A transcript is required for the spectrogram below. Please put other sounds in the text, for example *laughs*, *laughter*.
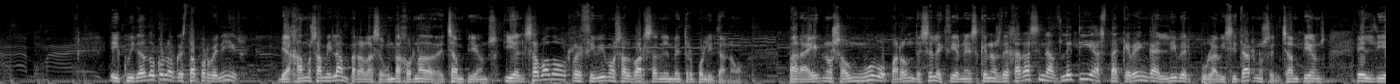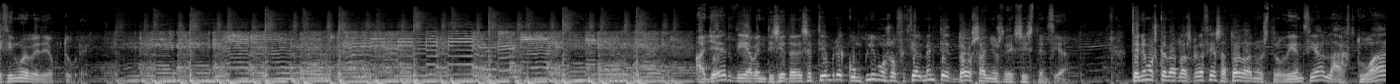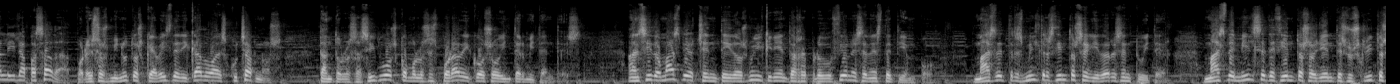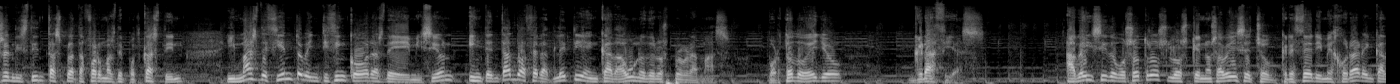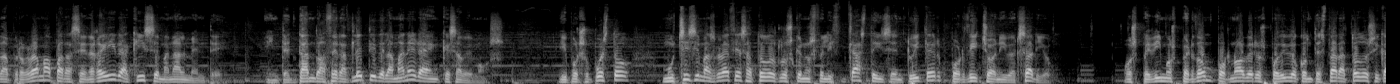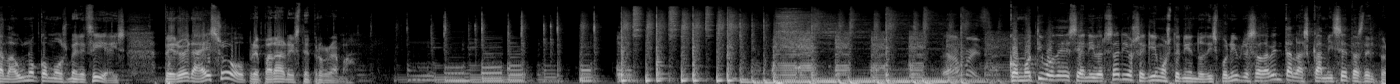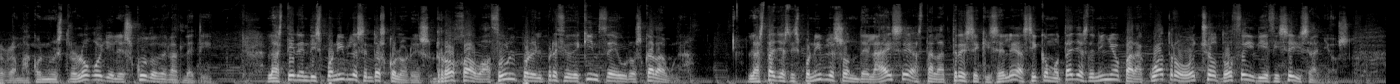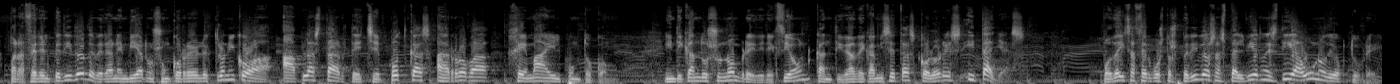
Y cuidado con lo que está por venir. Viajamos a Milán para la segunda jornada de Champions y el sábado recibimos al Barça en el Metropolitano, para irnos a un nuevo parón de selecciones que nos dejará sin Atleti hasta que venga el Liverpool a visitarnos en Champions el 19 de octubre. Ayer, día 27 de septiembre, cumplimos oficialmente dos años de existencia. Tenemos que dar las gracias a toda nuestra audiencia, la actual y la pasada, por esos minutos que habéis dedicado a escucharnos, tanto los asiduos como los esporádicos o intermitentes. Han sido más de 82.500 reproducciones en este tiempo, más de 3.300 seguidores en Twitter, más de 1.700 oyentes suscritos en distintas plataformas de podcasting y más de 125 horas de emisión intentando hacer atleti en cada uno de los programas. Por todo ello, gracias. Habéis sido vosotros los que nos habéis hecho crecer y mejorar en cada programa para seguir aquí semanalmente, intentando hacer atleti de la manera en que sabemos. Y por supuesto, muchísimas gracias a todos los que nos felicitasteis en Twitter por dicho aniversario. Os pedimos perdón por no haberos podido contestar a todos y cada uno como os merecíais, pero ¿era eso o preparar este programa? Con motivo de ese aniversario seguimos teniendo disponibles a la venta las camisetas del programa con nuestro logo y el escudo del Atleti. Las tienen disponibles en dos colores, roja o azul por el precio de 15 euros cada una. Las tallas disponibles son de la S hasta la 3XL, así como tallas de niño para 4, 8, 12 y 16 años. Para hacer el pedido deberán enviarnos un correo electrónico a aplastartechepodcast.gmail.com indicando su nombre dirección, cantidad de camisetas, colores y tallas. Podéis hacer vuestros pedidos hasta el viernes día 1 de octubre.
